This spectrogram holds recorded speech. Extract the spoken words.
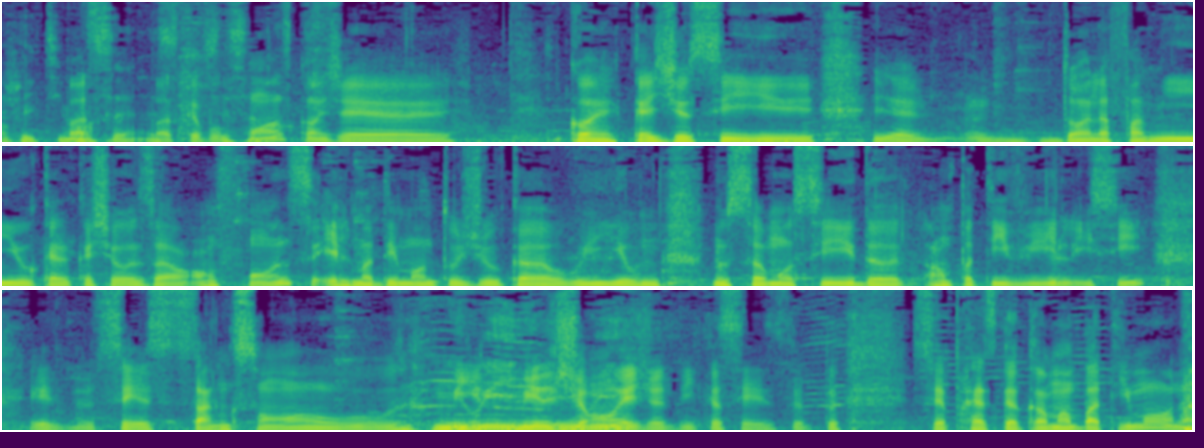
Effectivement, parce, parce que pour France, quand je quand, je suis euh, dans la famille ou quelque chose en France, il me demande toujours que oui, nous sommes aussi de, en petite ville ici, et c'est 500 ou 1000, gens, et je dis que c'est presque comme un bâtiment.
